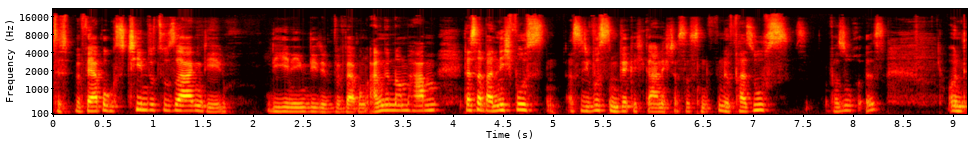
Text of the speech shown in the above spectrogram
das Bewerbungsteam sozusagen, die, diejenigen, die die Bewerbung angenommen haben, das aber nicht wussten. Also die wussten wirklich gar nicht, dass das ein, ein Versuchs, Versuch ist. Und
